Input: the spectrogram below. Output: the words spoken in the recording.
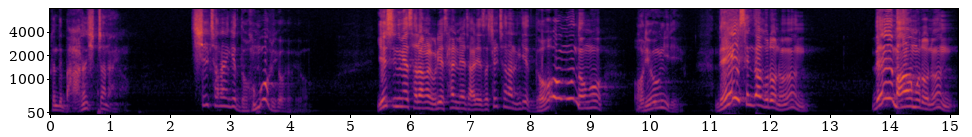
그런데 말은 쉽잖아요. 실천하는 게 너무 어려워요. 예수님의 사랑을 우리의 삶의 자리에서 실천하는 게 너무너무 어려운 일이에요. 내 생각으로는, 내 마음으로는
